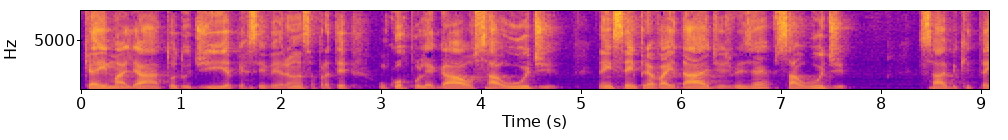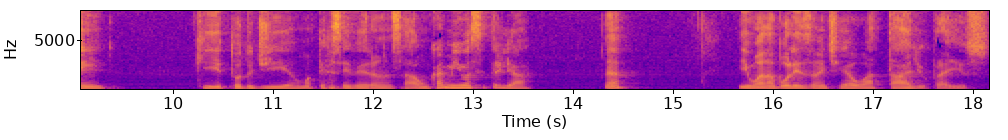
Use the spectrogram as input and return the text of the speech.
quer ir malhar todo dia, perseverança para ter um corpo legal, saúde, nem sempre é vaidade, às vezes é saúde, sabe que tem que ir todo dia, uma perseverança, há um caminho a se trilhar, né? E o anabolizante é o atalho para isso.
